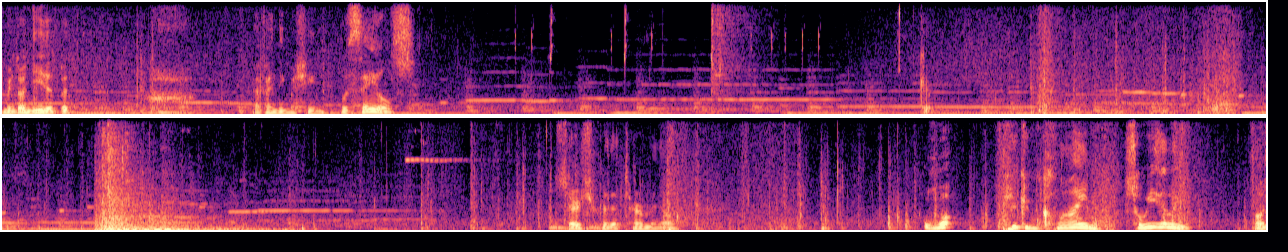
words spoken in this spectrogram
I mean, don't need it, but. a vending machine with sales. Okay. Search for the terminal. What? He can climb so easily. Oh,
